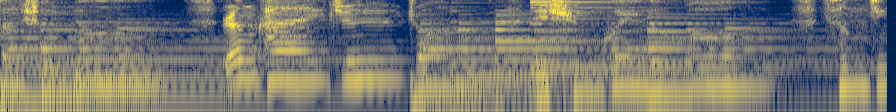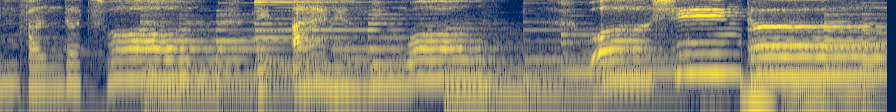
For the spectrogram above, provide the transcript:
算什么？人海之中，你寻回了我曾经犯的错，你爱怜悯我，我心的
